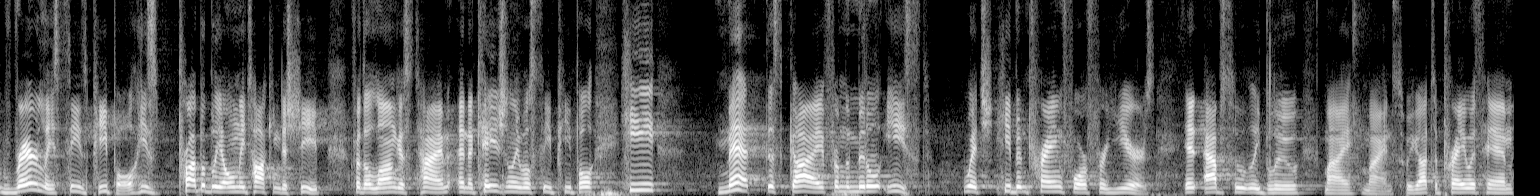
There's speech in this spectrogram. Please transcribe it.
rarely sees people, he's probably only talking to sheep for the longest time, and occasionally will see people. He met this guy from the Middle East, which he'd been praying for for years it absolutely blew my mind. So we got to pray with him,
